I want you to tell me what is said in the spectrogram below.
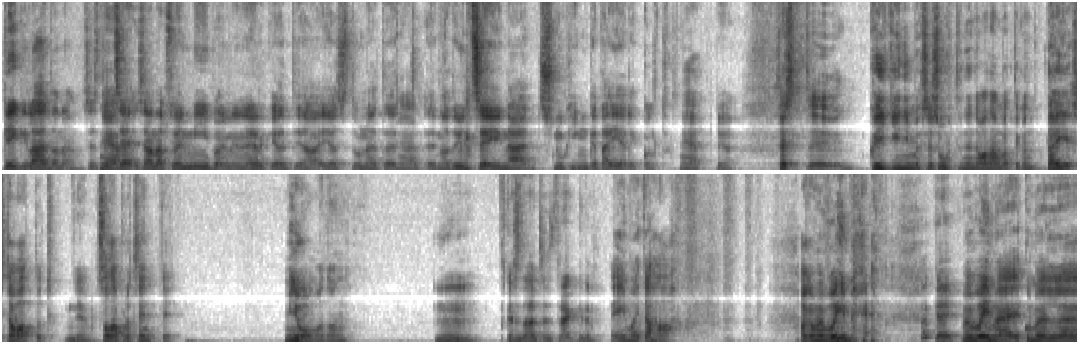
keegi lähedane, sest et Jah. see, see annab sulle nii palju energiat ja, ja sa tunned, et Jah. nad üldse ei näe sinu hinge täielikult. jah, jah, sest äh, kõigi inimeste suhted nende vanematega on täiesti avatud, sada protsenti. minu omad on, mm.. kas sa tahad sellest rääkida? ei, ma ei taha. aga me võime, okei okay., me võime, kui meil äh,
